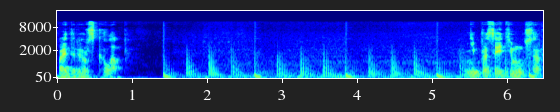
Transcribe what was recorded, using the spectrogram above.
Spider-Verse Collab. Не бросайте мусор.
